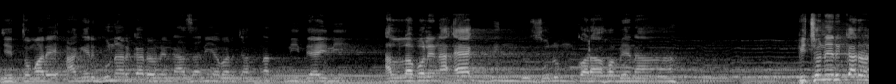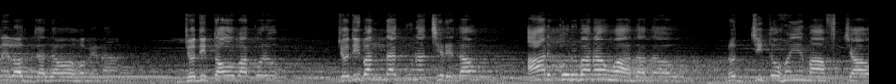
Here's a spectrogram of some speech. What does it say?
যে তোমারে আগের গুনার কারণে না জানি আবার জান্নাত নি দেয়নি। আল্লাহ বলে, না, এক বিন্দু জুলুম করা হবে না। পিছনের কারণে লজ্জা দেওয়া হবে না। যদি তওবা করো, যদি বান্দা গুণা ছেড়ে দাও, আর করবা না ওয়াদা দাও, লজ্জিত হয়ে মাফ চাও,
